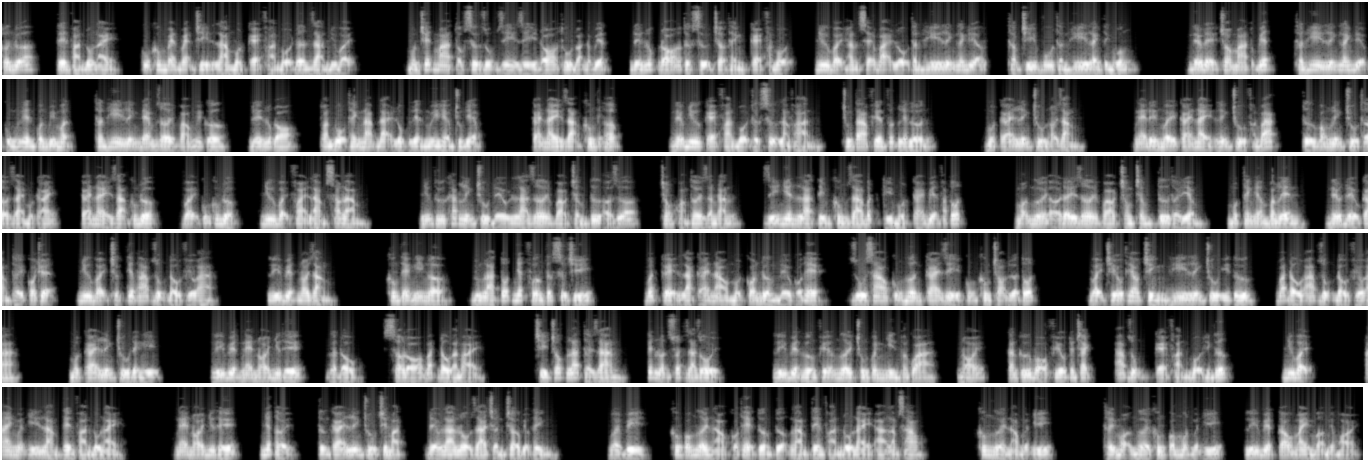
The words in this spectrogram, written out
Hơn nữa, tên phản đồ này cũng không vẹn vẹn chỉ là một kẻ phản bội đơn giản như vậy. Muốn chết ma tộc sử dụng gì gì đó thủ đoạn đặc biệt, đến lúc đó thực sự trở thành kẻ phản bội, như vậy hắn sẽ bại lộ thần hy lĩnh lãnh địa, thậm chí vu thần hy lanh tình huống. Nếu để cho ma tộc biết, thần hy lĩnh lãnh địa cùng liên quân bí mật, thần hy lĩnh đem rơi vào nguy cơ, đến lúc đó, toàn bộ thánh nạp đại lục liền nguy hiểm trùng điểm cái này dạng không thích hợp. Nếu như kẻ phản bội thực sự làm phản, chúng ta phiền phức liền lớn. Một cái lĩnh chủ nói rằng nghe đến mấy cái này, lĩnh chủ phản bác, tử vong lĩnh chủ thở dài một cái cái này dạng không được, vậy cũng không được, như vậy phải làm sao làm? Những thứ khác lĩnh chủ đều là rơi vào trầm tư ở giữa, trong khoảng thời gian ngắn, dĩ nhiên là tìm không ra bất kỳ một cái biện pháp tốt. Mọi người ở đây rơi vào trong trầm tư thời điểm, một thanh âm vang lên, nếu đều cảm thấy có chuyện, như vậy trực tiếp áp dụng đầu phiếu a. Lý việt nói rằng, không thể nghi ngờ, đúng là tốt nhất phương thức xử trí. Bất kể là cái nào một con đường đều có thể, dù sao cũng hơn cái gì cũng không chọn lựa tốt. Vậy chiếu theo trình hy lĩnh chủ ý tứ bắt đầu áp dụng đầu phiếu a. Một cái lính chủ đề nghị. Lý việt nghe nói như thế, gật đầu, sau đó bắt đầu ăn bài. Chỉ chốc lát thời gian, kết luận xuất ra rồi. Lý việt hướng phía người chung quanh nhìn thoáng qua, nói, căn cứ bỏ phiếu tuyển trạch, áp dụng kẻ phản bội hình thức. Như vậy, ai nguyện ý làm tên phản đồ này? Nghe nói như thế, nhất thời, từng cái linh chủ trên mặt đều là lộ ra trần trờ biểu tình. Bởi vì, không có người nào có thể tưởng tượng làm tên phản đồ này a làm sao. Không người nào nguyện ý. Thấy mọi người không có một nguyện ý, lý việt cao mày mở miệng hỏi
